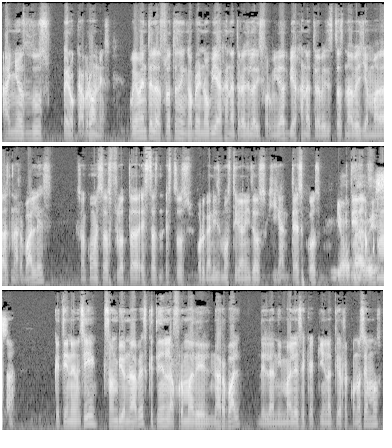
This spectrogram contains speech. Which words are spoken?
años luz, pero cabrones. Obviamente las flotas enjambre no viajan a través de la disformidad, viajan a través de estas naves llamadas narvales, son como estas flotas, estas, estos organismos tiránidos gigantescos que tienen la forma, que tienen, sí, son bionaves que tienen la forma del narval, del animal ese que aquí en la Tierra conocemos,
